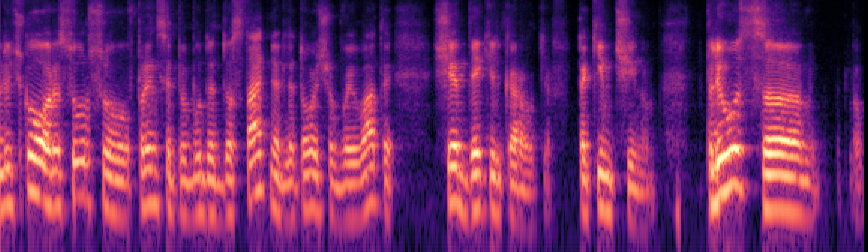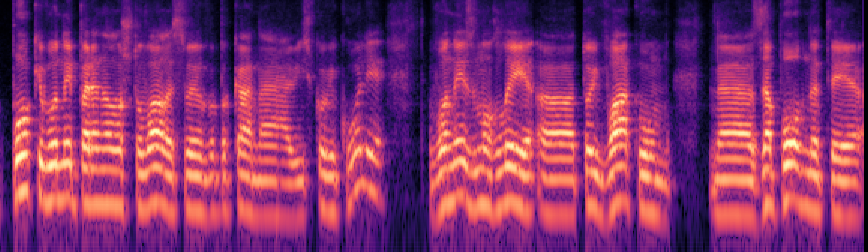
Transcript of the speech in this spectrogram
людського ресурсу в принципі буде достатньо для того, щоб воювати ще декілька років таким чином. Плюс, е, поки вони переналаштували своє ВПК на військові колії, вони змогли е, той вакуум е, заповнити е,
